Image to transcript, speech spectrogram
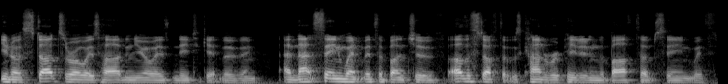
You know, starts are always hard, and you always need to get moving. And that scene went with a bunch of other stuff that was kind of repeated in the bathtub scene with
